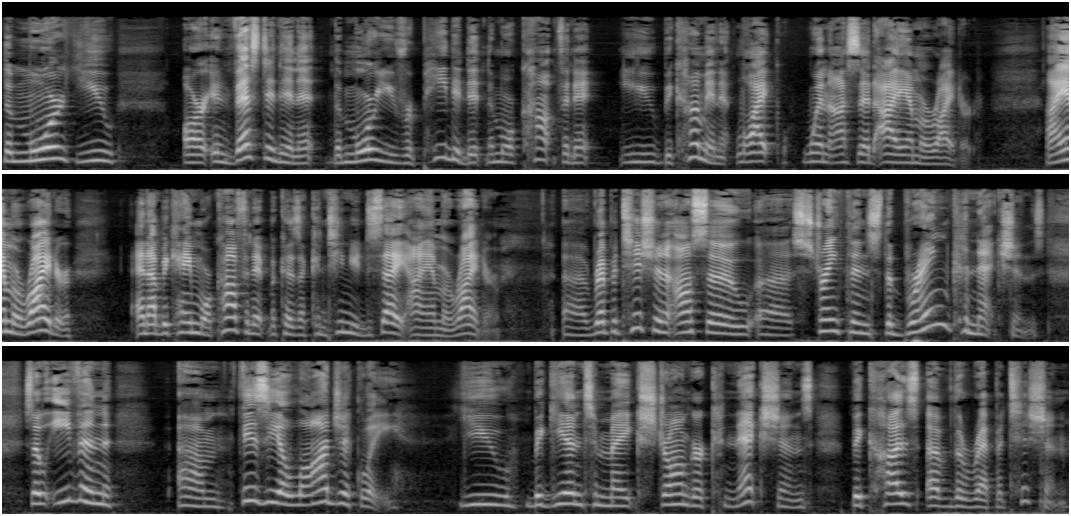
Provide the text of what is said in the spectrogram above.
The more you are invested in it, the more you've repeated it, the more confident you become in it. Like when I said, I am a writer. I am a writer. And I became more confident because I continued to say, I am a writer. Uh, repetition also uh, strengthens the brain connections. So even um, physiologically, you begin to make stronger connections because of the repetition.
